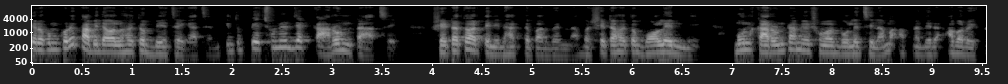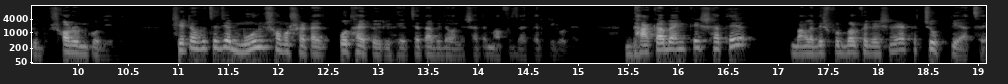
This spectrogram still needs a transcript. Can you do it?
এরকম করে তাবি তাবিদাওয়াল হয়তো বেঁচে গেছেন, কিন্তু পেছনের যে কারণটা আছে, সেটা তো আর তিনি ঢাকতে পারবেন না বা সেটা হয়তো বলেননি। মূল কারণটা আমি ওই সময় বলেছিলাম, আপনাদের আবারও একটু স্মরণ করিয়ে দিই। সেটা হচ্ছে যে মূল সমস্যাটা কোথায় তৈরি হয়েছে তাবিদাওয়ালের সাথে মাহফুজ আক্তার কিরণের? ঢাকা ব্যাংকের সাথে বাংলাদেশ ফুটবল ফেডারেশনের একটা চুক্তি আছে।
